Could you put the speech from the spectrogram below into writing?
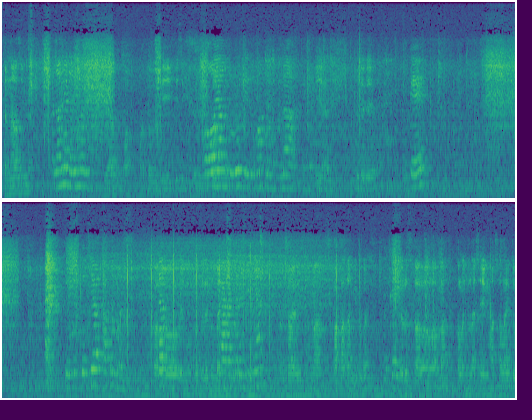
Kenal sih. Kenalnya dari mana? Ya, wa- waktu di fisik Oh, yang dulu di rumah belum kenal. Iya, beda daerah. Oke. Ilmu sosial apa mas? Kalau ilmu sosial itu kayak karakteristiknya terkait sama kesepakatan gitu kan. Oke. Terus kalau apa? Kalau nyelesain masalah itu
